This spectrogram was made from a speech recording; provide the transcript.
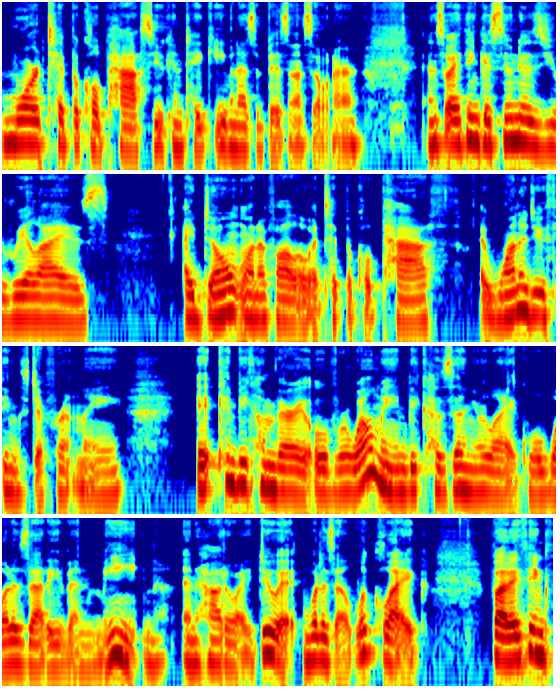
more typical paths you can take even as a business owner. And so i think as soon as you realize i don't want to follow a typical path i want to do things differently it can become very overwhelming because then you're like well what does that even mean? And how do i do it? What does that look like? But i think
